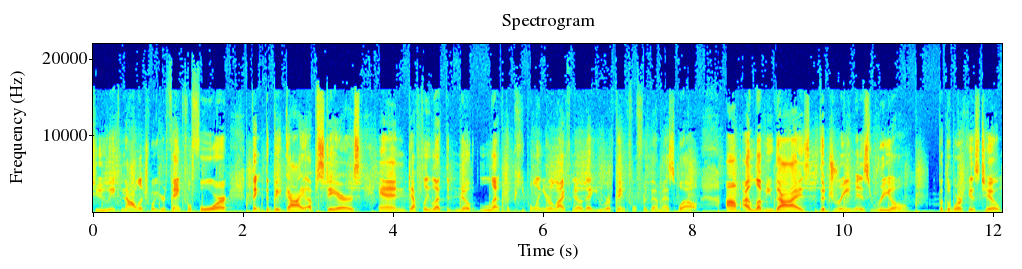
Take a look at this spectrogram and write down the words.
to acknowledge what you're thankful for. Thank the big guy upstairs, and definitely let the know let the people in your life know that you are thankful for them as well. Um, I love you guys. The dream is real, but the work is too.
